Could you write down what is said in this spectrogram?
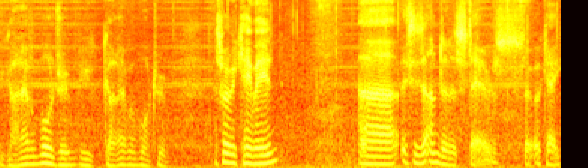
You gotta have a boardroom. You gotta have a boardroom. That's where we came in. Uh, this is under the stairs, so okay.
